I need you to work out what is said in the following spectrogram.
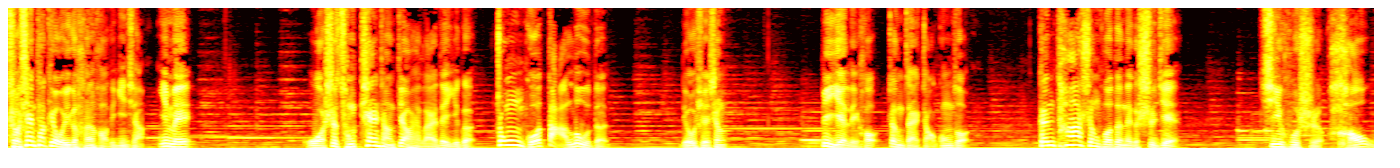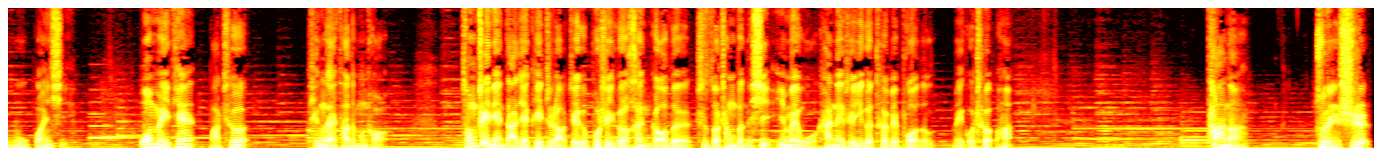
首先，他给我一个很好的印象，因为我是从天上掉下来的一个中国大陆的留学生，毕业了以后正在找工作。跟他生活的那个世界几乎是毫无关系。我每天把车停在他的门口，从这一点大家可以知道，这个不是一个很高的制作成本的戏，因为我看那是一个特别破的美国车哈。他呢，准时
